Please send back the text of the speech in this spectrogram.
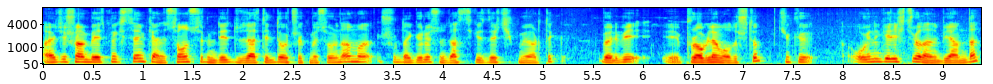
Ayrıca şu an belirtmek isterim ki hani son sürümde düzeltildi o çökme sorunu ama şurada görüyorsunuz lastik izleri çıkmıyor artık. Böyle bir e, problem oluştu. Çünkü oyunu geliştiriyorlar hani bir yandan.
